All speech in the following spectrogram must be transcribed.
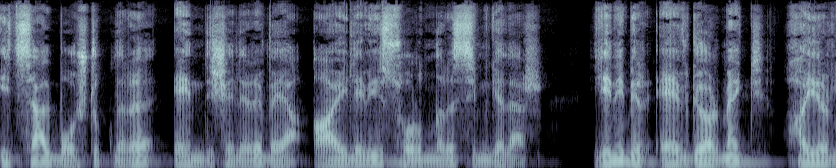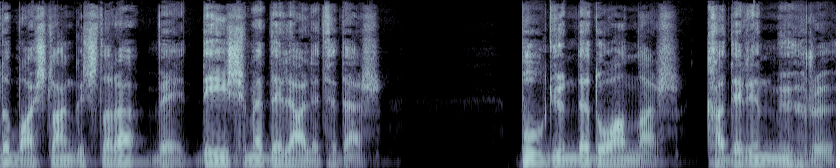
içsel boşlukları, endişeleri veya ailevi sorunları simgeler. Yeni bir ev görmek hayırlı başlangıçlara ve değişime delalet eder. Bu günde doğanlar, kaderin mührü.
